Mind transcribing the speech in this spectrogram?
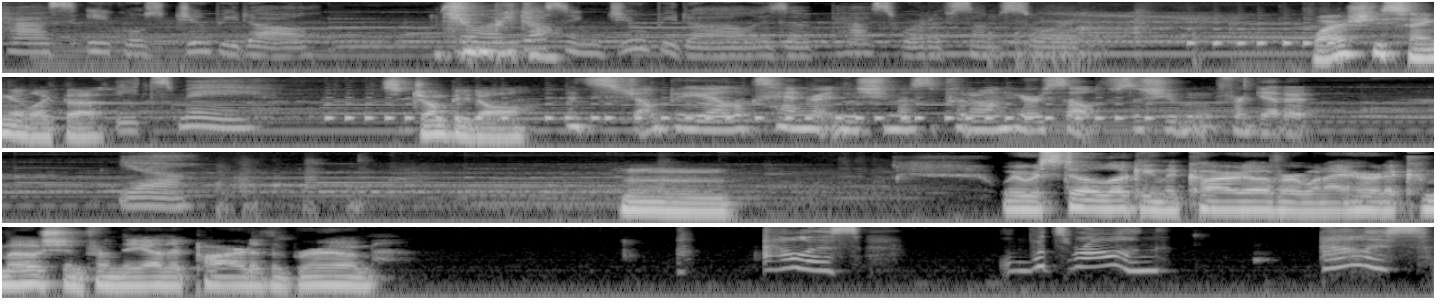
pass equals Jumpy doll. So I'm Jumpy doll. guessing Jumpy doll is a password of some sort. Why is she saying it like that? Beats me. It's Jumpy doll. It's Jumpy. Yeah, looks handwritten. She must have put it on here herself so she wouldn't forget it. Yeah. Hmm. We were still looking the card over when I heard a commotion from the other part of the room. Alice, what's wrong? Alice!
